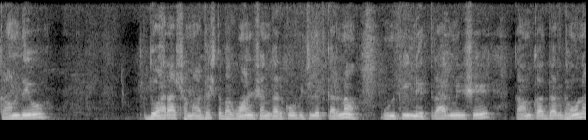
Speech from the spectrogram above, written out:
कामदेव द्वारा समाधिस्थ भगवान शंकर को विचलित करना, उनकी नेत्राग्नि से काम का दर्द होना,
